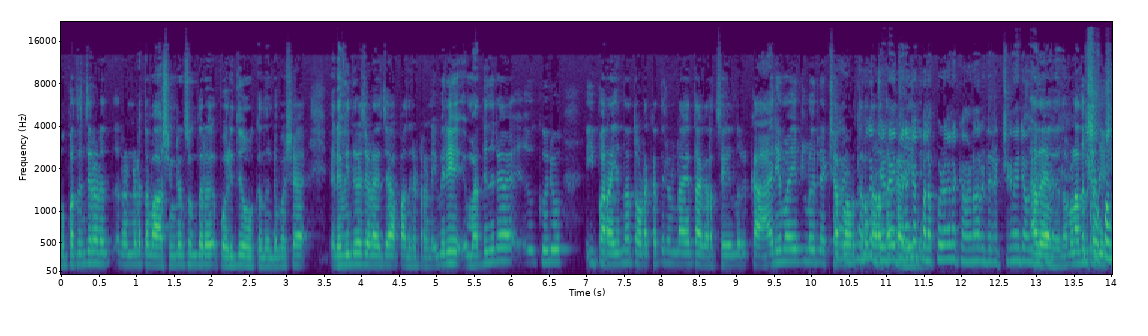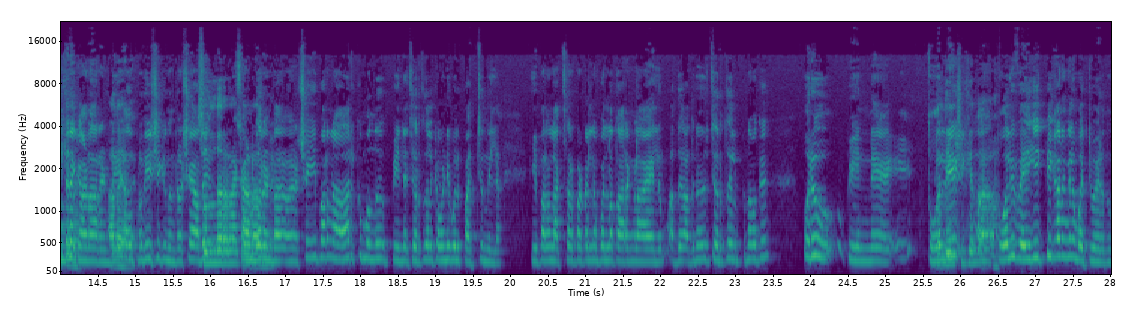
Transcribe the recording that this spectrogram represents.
മുപ്പത്തഞ്ച് റൺ റൺ എടുത്ത വാഷിങ്ടൺ സുന്ദർ പൊരുതി നോക്കുന്നുണ്ട്. പക്ഷേ രവീന്ദ്ര ജഡേജ പതിനെട്ട് റൺ ഇവർ മധ്യനിരക്ക് ഒരു ഈ പറയുന്ന തുടക്കത്തിലുണ്ടായ തകർച്ചയിൽ നിന്ന് ഒരു കാര്യമായിട്ടുള്ള ഒരു രക്ഷാപ്രവർത്തനം നടത്താൻ പലപ്പോഴും അങ്ങനെ കാണാറുണ്ട്. അതെ അതെ. നമ്മളത് കാണാറുണ്ട്. അത് പ്രതീക്ഷിക്കുന്നുണ്ട്. പക്ഷേ സുന്ദറിനെ കാണാറുണ്ട്. പക്ഷേ ഈ പറഞ്ഞ ആർക്കും ഒന്ന് പിന്നെ ചെറുത്തുനിൽക്കാൻ വേണ്ടി പോലും പറ്റുന്നില്ല. ഈ പറഞ്ഞ അക്ഷർ പട്ടേലിനെ പോലുള്ള താരങ്ങളായാലും അത് അതിനൊരു ചെറുത്തുനിൽപ്പ് നമുക്ക് ഒരു പിന്നെ തോൽവി വൈകിപ്പിക്കാനെങ്കിലും പറ്റുമായിരുന്നു.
